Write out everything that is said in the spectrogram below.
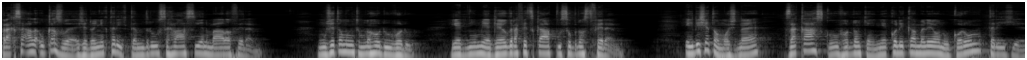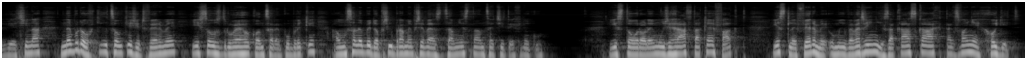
Praxe ale ukazuje, že do některých tendrů se hlásí jen málo firem. Může to mít mnoho důvodů. Jedním je geografická působnost firem. I když je to možné, zakázku v hodnotě několika milionů korun, kterých je většina, nebudou chtít soutěžit firmy, jež jsou z druhého konce republiky a museli by do příbramy přivést zaměstnance či techniku. Jistou roli může hrát také fakt, jestli firmy umí ve veřejných zakázkách takzvaně chodit.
